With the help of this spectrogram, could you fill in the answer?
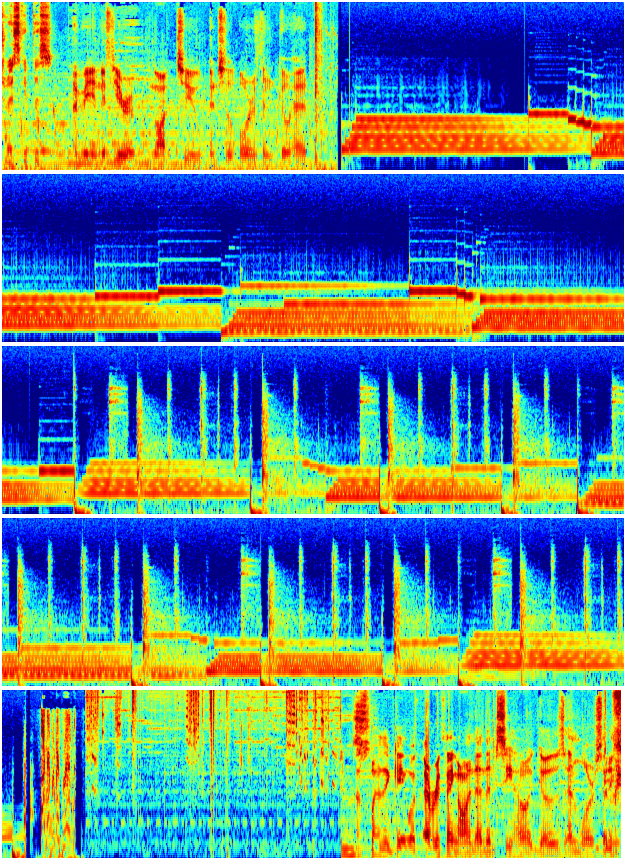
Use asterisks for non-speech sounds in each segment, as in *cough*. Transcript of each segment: Should I skip this? I mean, if you're not too into the lore, then go ahead. Just play the game with everything on and then see how it goes and lower *laughs* settings.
